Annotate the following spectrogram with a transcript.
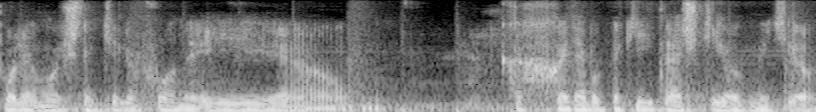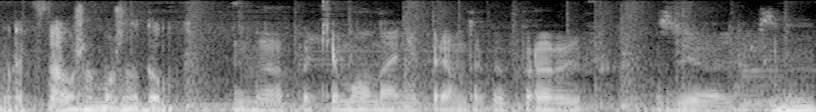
более мощные телефоны и э, хотя бы какие-то очки аугментированные. Тогда уже можно думать. Да, покемоны, они прям такой прорыв сделали. Mm-hmm.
